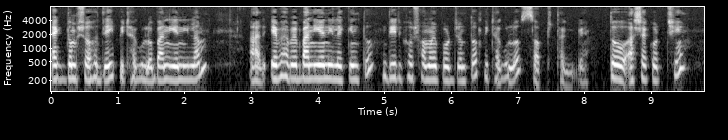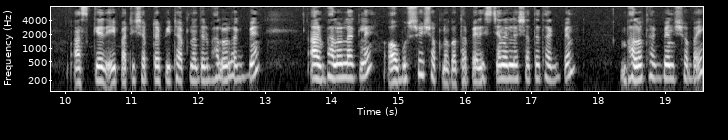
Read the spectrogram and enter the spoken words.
একদম সহজেই পিঠাগুলো বানিয়ে নিলাম। আর এভাবে বানিয়ে নিলে কিন্তু দীর্ঘ সময় পর্যন্ত পিঠাগুলো সফট থাকবে। তো আশা করছি আজকের এই পাটিসাপটা পিঠা আপনাদের ভালো লাগবে। আর ভালো লাগলে অবশ্যই স্বপ্নকথা প্যারিস চ্যানেলের সাথে থাকবেন। ভালো থাকবেন সবাই।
